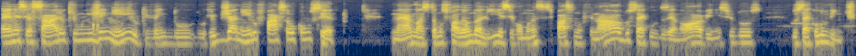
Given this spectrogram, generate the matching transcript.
é necessário que um engenheiro que vem do, do Rio de Janeiro faça o conserto. Né? Nós estamos falando ali, esse romance se passa no final do século XIX, início dos, do século XX.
